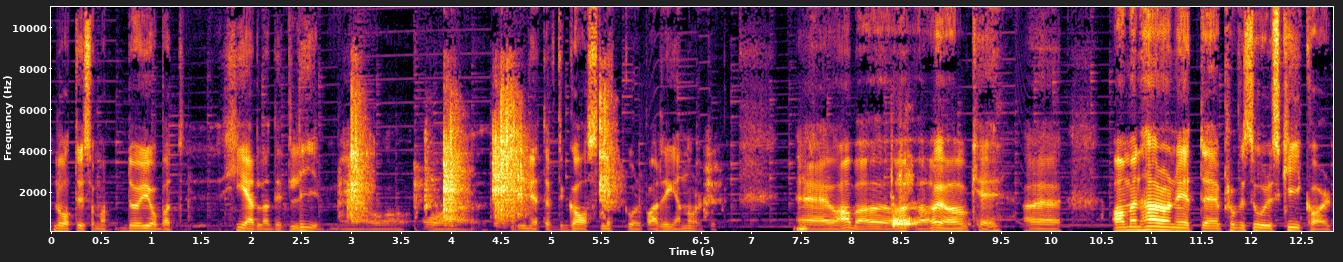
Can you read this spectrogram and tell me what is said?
låter ju som att du har jobbat hela ditt liv med att leta efter gasläckor på arenor. Typ. Eh, och han bara, ja, ja, okej. Eh, ja, men här har ni ett eh, provisoriskt keycard.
